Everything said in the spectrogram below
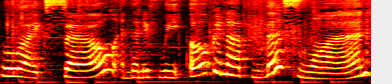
like so. And then if we open up this one,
